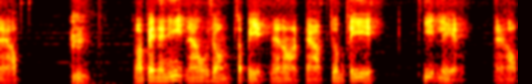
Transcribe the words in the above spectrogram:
นะครับมาเป็นอันนี้นะผู้ชมสปีดแน่นอนนะครับโจมตีคีเลทนะครับ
